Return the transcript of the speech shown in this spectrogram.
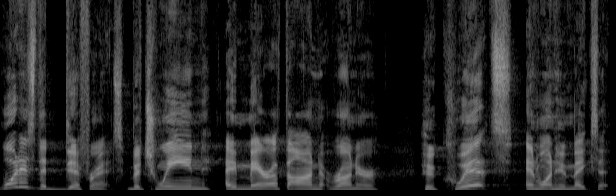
What is the difference between a marathon runner who quits and one who makes it?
